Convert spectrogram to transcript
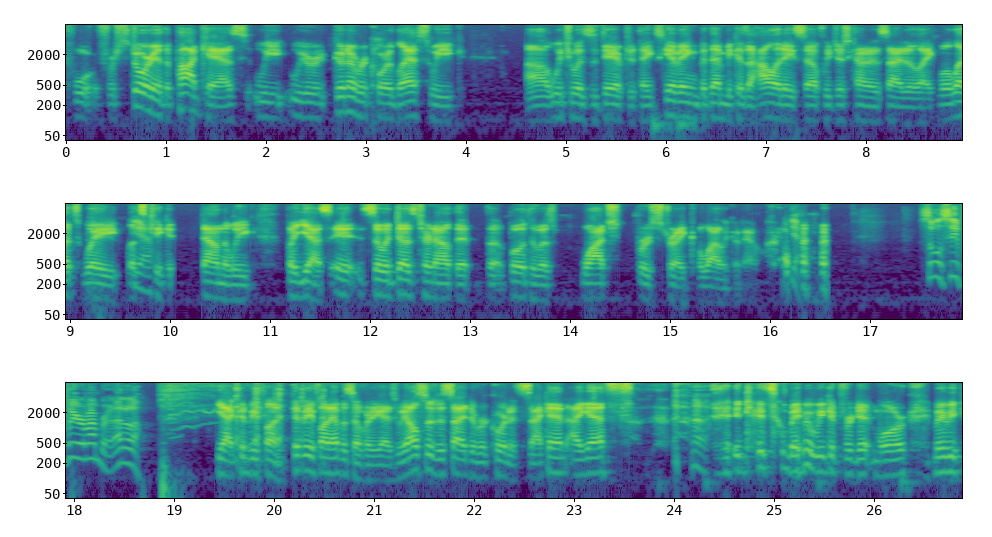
for for story of the podcast we we were gonna record last week, uh, which was the day after Thanksgiving, but then because of holiday stuff, we just kind of decided like, well, let's wait, let's Yeah. kick it down the week. But yes, it, so it does turn out that the, both of us watched First Strike a while ago now. yeah. So we'll see if we remember it. I don't know. Yeah, it could be fun. could be a fun episode for you guys. We also decided to record a second, I guess. in case so maybe we could forget more. Maybe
